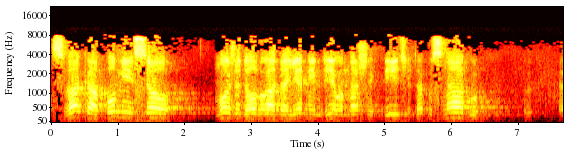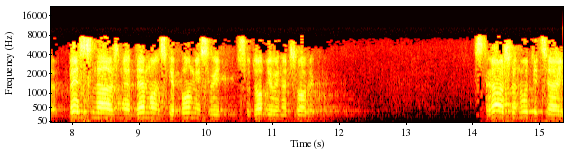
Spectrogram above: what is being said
svaka pomisao može da ovlada jednim dijelom našeg bića. Takvu snagu besnažne demonske pomisli su dobili na čovjeku. Strašan uticaj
